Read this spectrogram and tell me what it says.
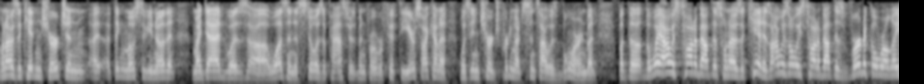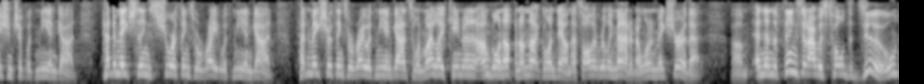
When I was a kid in church, and I, I think most of you know that my dad was uh, was and is still as a pastor has been for over 50 years. So I kind of was in church pretty much since I was born. But but the the way I was taught about this when I was a kid is I was always taught about this vertical relationship with me and God. Had to make things sure things were right with me and God. Had to make sure things were right with me and God. So when my life came to an end, I'm going up and I'm not going down. That's all that really mattered. I wanted to make sure of that. Um, and then the things that I was told to do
